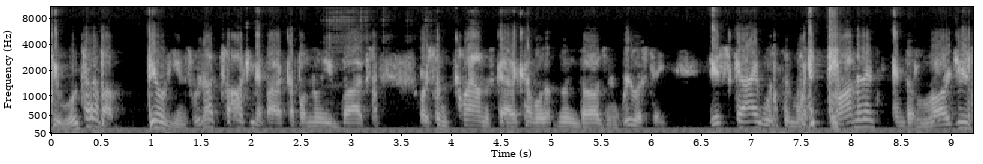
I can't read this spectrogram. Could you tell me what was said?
too. We're talking about billions. We're not talking about a couple million bucks or some clown that's got a couple of million dollars in real estate. This guy was the most prominent and the largest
